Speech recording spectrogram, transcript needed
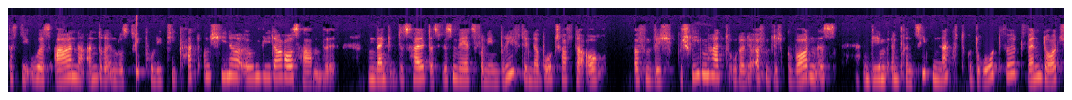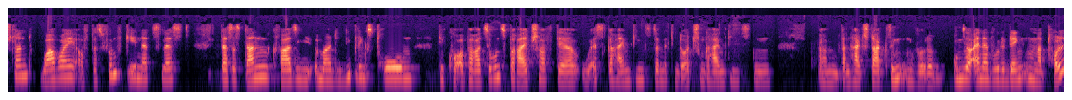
dass die USA eine andere Industriepolitik hat und China irgendwie daraus haben will. Und dann gibt es halt, das wissen wir jetzt von dem Brief, den der Botschafter auch öffentlich geschrieben hat oder der öffentlich geworden ist, in dem im Prinzip nackt gedroht wird, wenn Deutschland Huawei auf das 5G-Netz lässt, dass es dann quasi immer die Lieblingsdrohung, die Kooperationsbereitschaft der US-Geheimdienste mit den deutschen Geheimdiensten ähm, dann halt stark sinken würde. Unser einer würde denken, na toll,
